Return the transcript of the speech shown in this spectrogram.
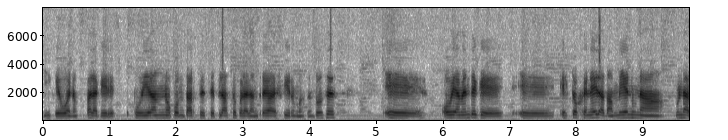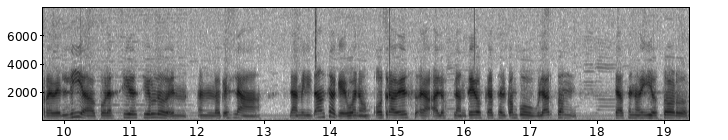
y que bueno para que pudieran no contarse ese plazo para la entrega de firmas. Entonces eh, obviamente que eh, esto genera también una, una rebeldía por así decirlo en, lo que es la, la militancia que bueno otra vez a, los planteos que hace el campo popular son se hacen oídos sordos.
